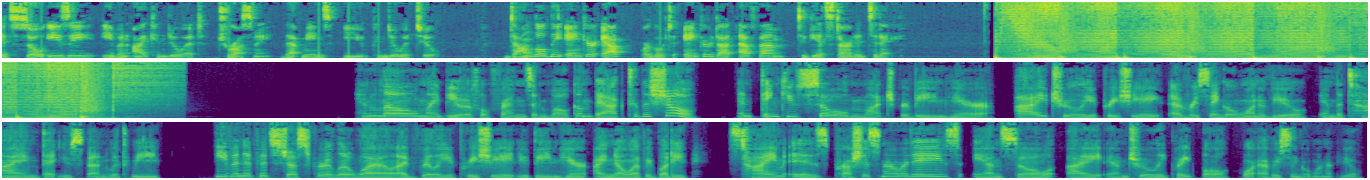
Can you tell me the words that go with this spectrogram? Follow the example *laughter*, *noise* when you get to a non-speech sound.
It's so easy, even I can do it. Trust me, that means you can do it too. Download the Anchor app or go to anchor.fm to get started today. Hello, my beautiful friends, and welcome back to the show. And thank you so much for being here. I truly appreciate every single one of you and the time that you spend with me. Even if it's just for a little while, I really appreciate you being here. I know everybody's time is precious nowadays, and so I am truly grateful for every single one of you.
